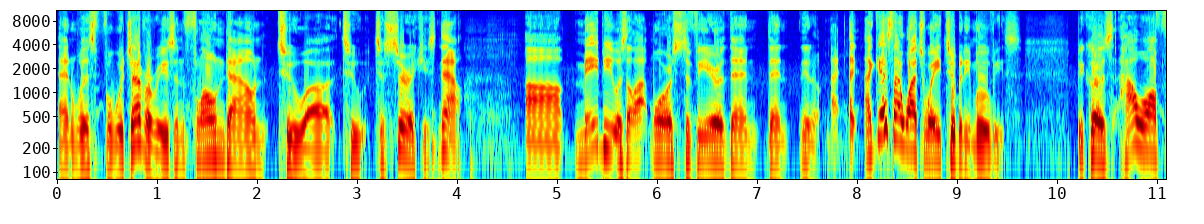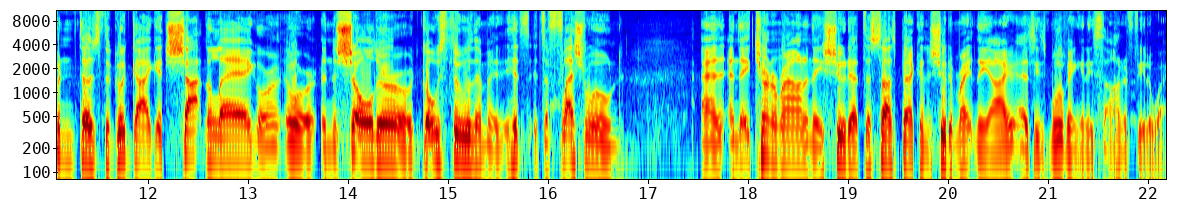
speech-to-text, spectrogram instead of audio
and was, for whichever reason, flown down to uh, to to Syracuse. Now, uh, maybe it was a lot more severe than than you know. I, I- guess I watch way too many movies because how often does the good guy get shot in the leg or, or in the shoulder or it goes through them and it hits it's a flesh wound and, and they turn around and they shoot at the suspect and shoot him right in the eye as he's moving and he's 100 feet away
